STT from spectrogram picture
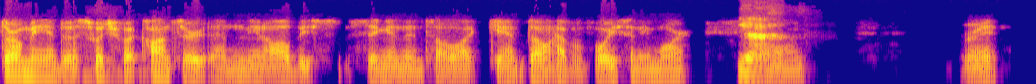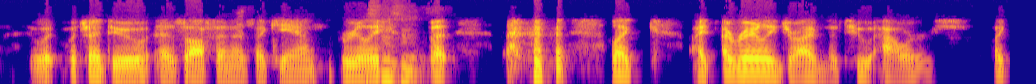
throw me into a switchfoot concert and you know i'll be singing until i can't don't have a voice anymore Yeah. um, right which i do as often as i can really but like I, I rarely drive the two hours like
